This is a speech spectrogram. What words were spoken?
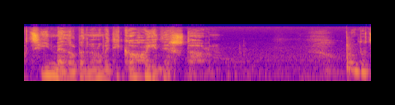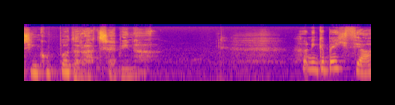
O ti'n meddwl bydden nhw wedi cyhoeddi'r storm? Ond wyt ti'n gwybod yr ateb i na? O'n i'n gobeithio.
